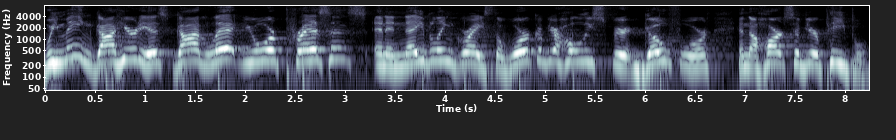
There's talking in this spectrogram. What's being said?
We mean, God, here it is. God, let your presence and enabling grace, the work of your Holy Spirit, go forth in the hearts of your people.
